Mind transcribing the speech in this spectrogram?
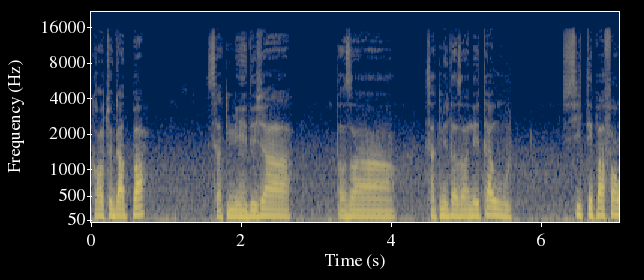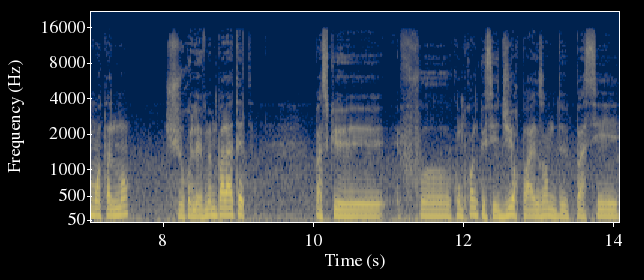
quand on te garde pas, ça te met déjà dans un, ça te met dans un état où si tu n'es pas fort mentalement, tu relèves même pas la tête. Parce que faut comprendre que c'est dur, par exemple, de passer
